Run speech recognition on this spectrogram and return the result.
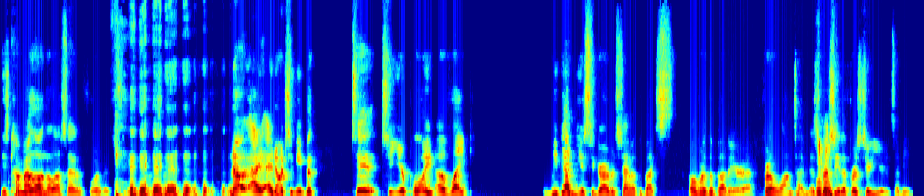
he's Carmelo on the left side of the floor. That's no, I, I know what you mean, but to to your point of like, we've gotten used to garbage time with the Bucks over the Bud era for a long time, especially the first two years. I mean,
